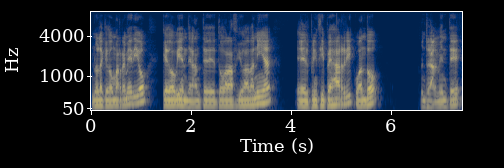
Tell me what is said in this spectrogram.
No le quedó más remedio, quedó bien delante de toda la ciudadanía el príncipe Harry cuando realmente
